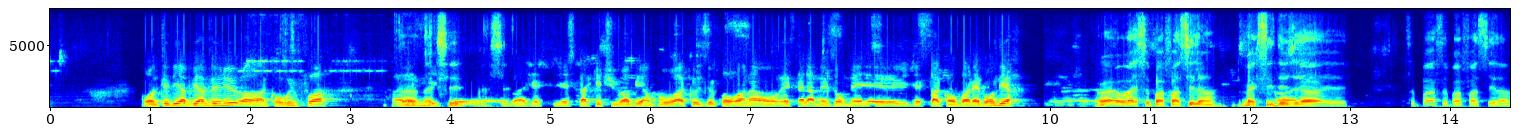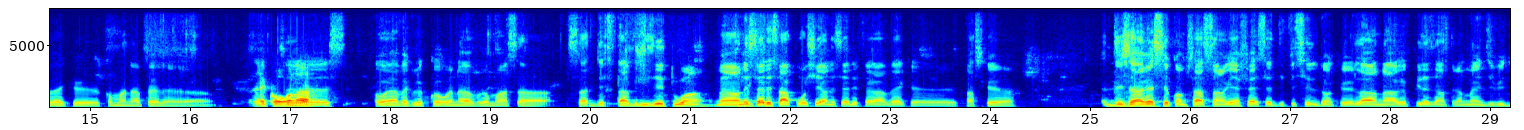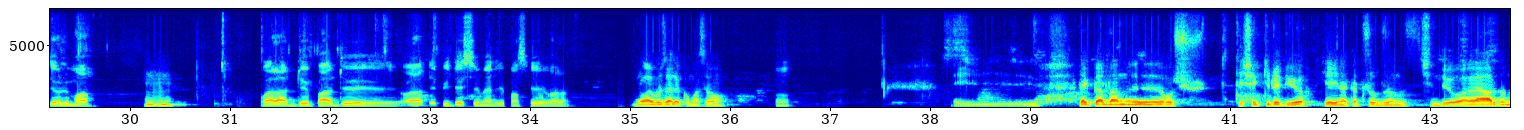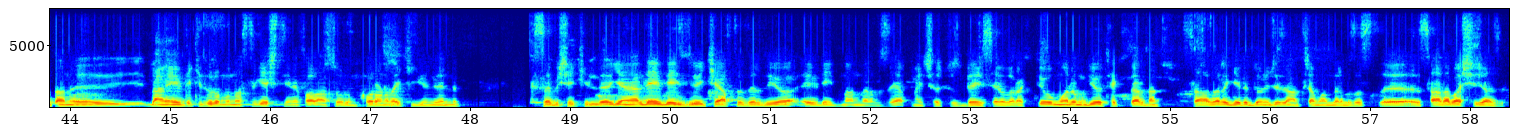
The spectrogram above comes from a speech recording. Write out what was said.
On te dit bienvenue encore une fois. Ah, merci, euh, merci. Bah, j'espère que tu vas bien pour, à cause de Corona. On reste à la maison, mais j'espère qu'on va rebondir. Ouais, ouais, c'est pas facile. Hein. Merci ouais. déjà. C'est pas, pas facile avec, euh, comment on appelle euh, Le Corona. Euh, ouais, avec le Corona, vraiment, ça, ça a déstabilisé tout. Hein. Mais on essaie de s'accrocher, on essaie de faire avec euh, parce que déjà rester comme ça sans rien faire, c'est difficile. Donc euh, là, on a repris les entraînements individuellement. Mm -hmm. Voilà, deux par deux. Voilà, depuis deux semaines, je pense que voilà. Ouais, vous allez commencer. Bon. tekrardan e, hoş teşekkür ediyor yayına katıldığınız için diyor. Ve ardından e, ben evdeki durumu nasıl geçtiğini falan sordum koronadaki günlerini kısa bir şekilde. Genelde evdeyiz diyor iki haftadır diyor. Evde idmanlarımızı yapmaya çalışıyoruz bireysel olarak diyor. Umarım diyor tekrardan sahalara geri döneceğiz antrenmanlarımıza e, sahada başlayacağız.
